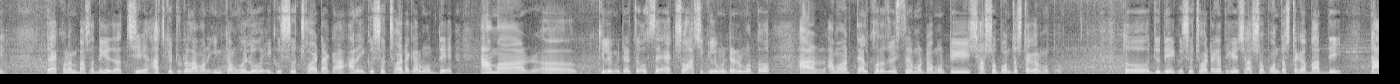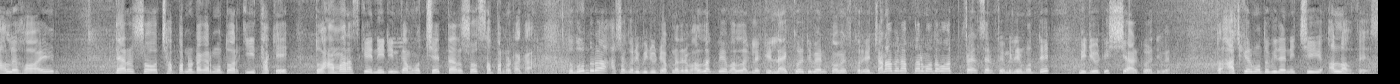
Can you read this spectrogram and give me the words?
তো এখন আমি বাসার দিকে যাচ্ছি। আজকে টোটাল আমার ইনকাম হলো একুশশো ছয় টাকা আর একুশশো ছয় টাকার মধ্যে আমার কিলোমিটার চলছে একশো আশি কিলোমিটারের মতো আর আমার তেল খরচ হয়েছে মোটামুটি সাতশো পঞ্চাশ টাকার মতো। তো যদি একুশশো ছয় টাকা থেকে সাতশো পঞ্চাশ টাকা বাদ দিই, তাহলে হয় তেরোশো ছাপ্পান্ন টাকার মতো আর কি থাকে। তো আমার আজকে নেট ইনকাম হচ্ছে তেরোশো ছাপ্পান্ন টাকা। তো বন্ধুরা, আশা করি ভিডিওটি আপনাদের ভালো লাগবে। ভালো লাগলে একটি লাইক করে দিবেন কমেন্টস করে জানাবেন আপনার মতামত ফ্রেন্ডস অ্যান্ড ফ্যামিলির মধ্যে ভিডিওটি শেয়ার করে দিবেন। তো আজকের মতো বিদায় নিচ্ছি। আল্লাহ হাফেজ।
